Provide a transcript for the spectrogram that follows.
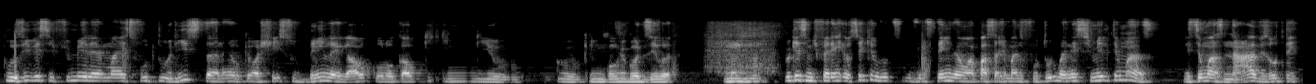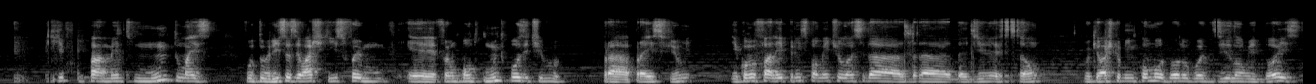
Inclusive, esse filme ele é mais futurista, né? O que eu achei isso bem legal, colocar o King, o, o King Kong e o Godzilla. Porque, assim, diferente, eu sei que os outros filmes têm né, uma passagem mais no futuro, mas nesse filme ele tem umas, ele tem umas naves, outros equipamentos muito mais futuristas. Eu acho que isso foi, é, foi um ponto muito positivo para esse filme. E como eu falei, principalmente o lance da, da, da direção, porque eu acho que me incomodou no Godzilla 1 e 2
